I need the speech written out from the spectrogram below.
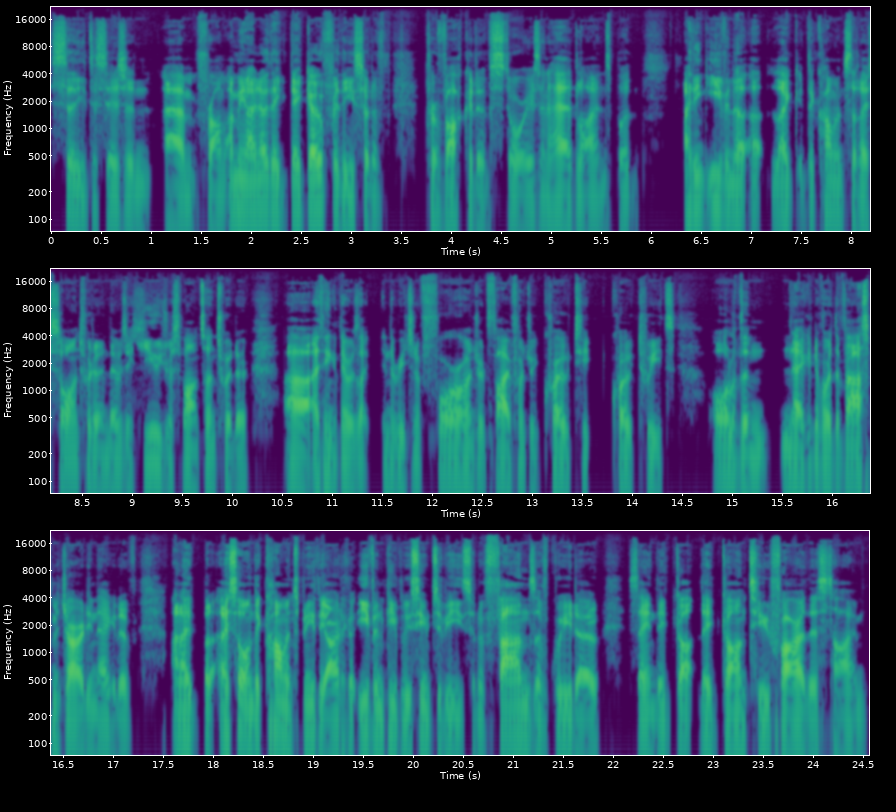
silly decision um, from. I mean, I know they, they go for these sort of provocative stories and headlines, but I think even uh, uh, like the comments that I saw on Twitter, and there was a huge response on Twitter. Uh, I think there was like in the region of 400, 500 quote t- quote tweets, all of them negative or the vast majority negative. And I but I saw in the comments beneath the article, even people who seem to be sort of fans of Guido saying they'd got they'd gone too far this time.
